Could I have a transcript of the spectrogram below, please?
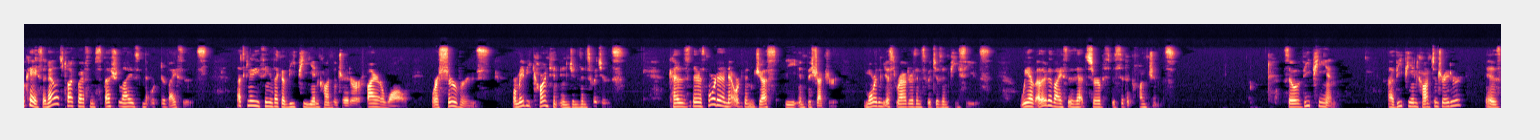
Okay, so now let's talk about some specialized network devices. That's going to be things like a VPN concentrator or firewall, or servers, or maybe content engines and switches. Because there's more to a network than just the infrastructure, more than just routers and switches and PCs. We have other devices that serve specific functions. So a VPN. A VPN concentrator is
